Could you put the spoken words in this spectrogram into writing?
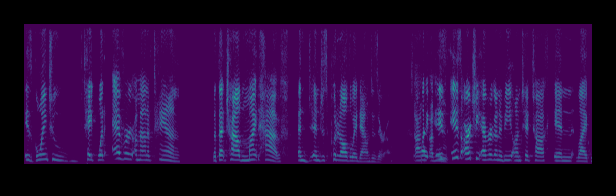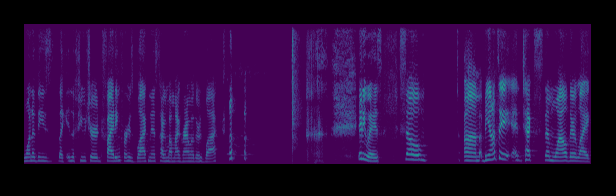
is going to take whatever amount of tan that that child might have and and just put it all the way down to zero. I, like I mean, is is Archie ever going to be on TikTok in like one of these like in the future fighting for his blackness talking about my grandmother's black? Anyways, so um Beyonce texts them while they're like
